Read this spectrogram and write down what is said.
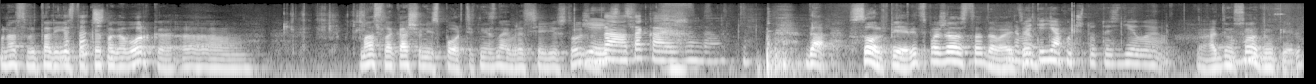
У нас в Италии есть такая Достаточно? поговорка. э, Масло кашу не испортит. Не знаю, в России есть тоже? Есть. Да, такая же, да. Да. Соль, перец, пожалуйста, давайте. Давайте я хоть что-то сделаю. Один соль, один перец.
